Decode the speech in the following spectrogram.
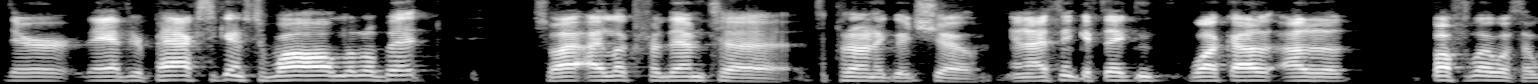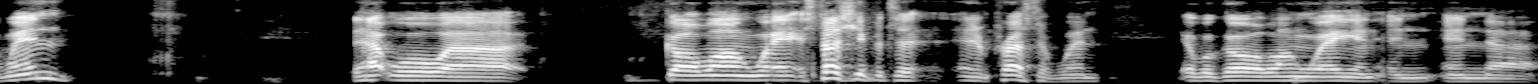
They're they have their backs against the wall a little bit, so I, I look for them to to put on a good show. And I think if they can walk out out of Buffalo with a win, that will uh, go a long way, especially if it's a, an impressive win it will go a long way in in, in uh,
